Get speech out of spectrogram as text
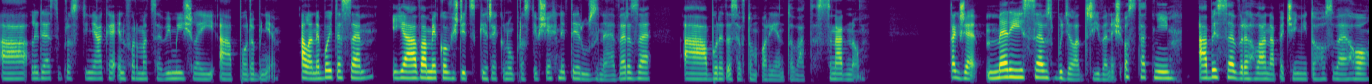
a lidé si prostě nějaké informace vymýšlejí a podobně. Ale nebojte se, já vám jako vždycky řeknu prostě všechny ty různé verze a budete se v tom orientovat snadno. Takže Mary se vzbudila dříve než ostatní, aby se vrhla na pečení toho svého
